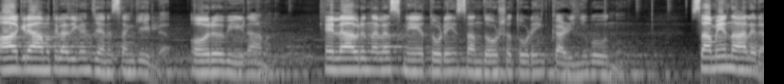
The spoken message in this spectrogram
ആ ഗ്രാമത്തിലധികം ജനസംഖ്യയില്ല. ഓരോ വീടാണ്. എല്ലാവരും നല്ല സ്നേഹത്തോടെയും സന്തോഷത്തോടെയും കഴിഞ്ഞു പോകുന്നു. സമയം നാലര.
